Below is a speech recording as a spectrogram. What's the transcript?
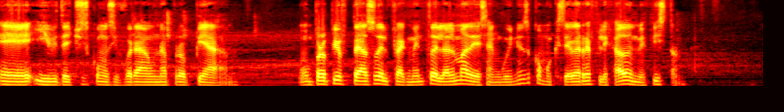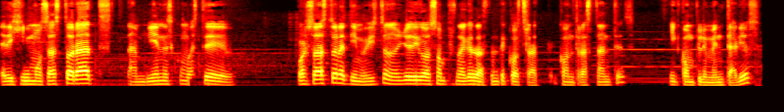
y de hecho es como si fuera una propia un propio pedazo del fragmento del alma de Sanguinius como que se ve reflejado en Mephiston. Ya dijimos, Astorat también es como este... Por eso Astorat y Mephiston, yo digo, son personajes bastante contrastantes y complementarios.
